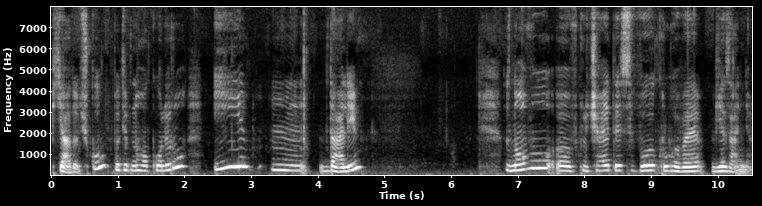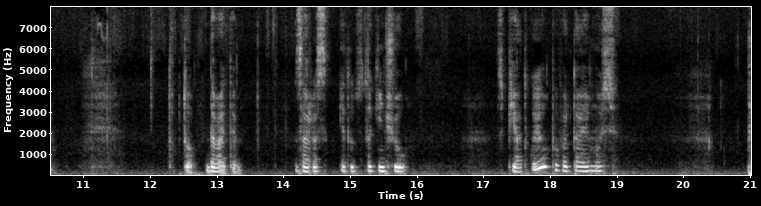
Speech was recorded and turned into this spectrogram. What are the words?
п'яточку потрібного кольору і далі знову включаєтесь в кругове в'язання. Тобто, давайте зараз я тут закінчу з п'яткою, повертаємось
